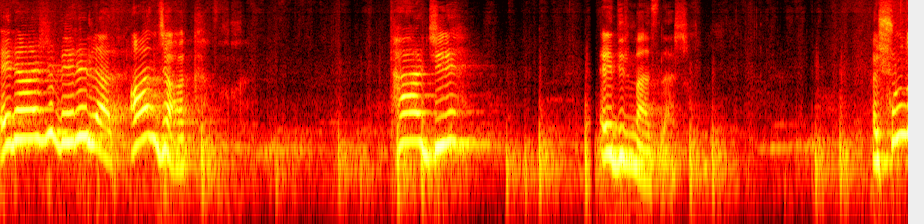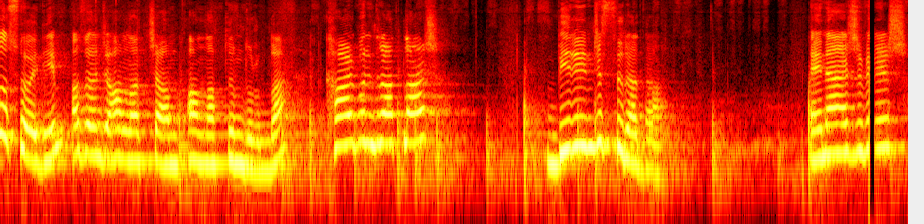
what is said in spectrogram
enerji verirler ancak tercih edilmezler. Ha, Şunu da söyleyeyim az önce anlatacağım anlattığım durumda karbonhidratlar birinci sırada enerji verir.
